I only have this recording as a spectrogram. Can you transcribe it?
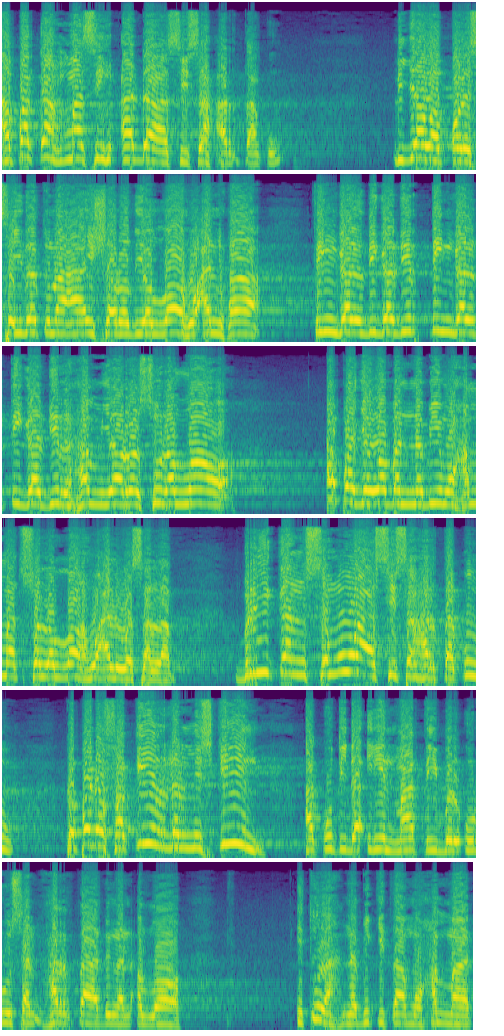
Apakah masih ada sisa hartaku? Dijawab oleh Sayyidatuna Aisyah radhiyallahu anha tinggal tiga dir tinggal tiga dirham ya Rasulullah. Apa jawaban Nabi Muhammad sallallahu alaihi wasallam? Berikan semua sisa hartaku kepada fakir dan miskin. Aku tidak ingin mati berurusan harta dengan Allah. Itulah Nabi kita Muhammad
